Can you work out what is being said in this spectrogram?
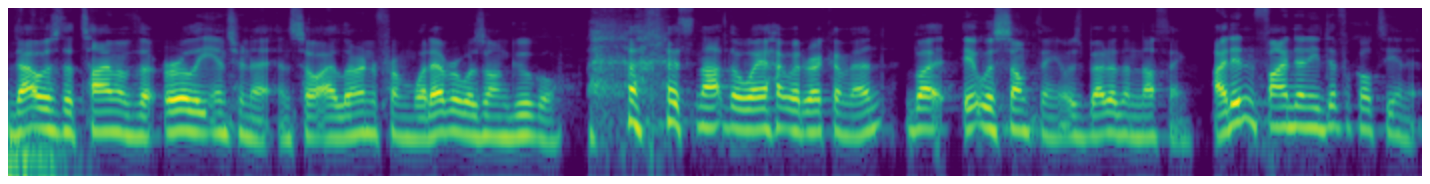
That was the time of the early internet, and so I learned from whatever was on Google. it's not the way I would recommend, but it was something. It was better than nothing. I didn't find any difficulty in it.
